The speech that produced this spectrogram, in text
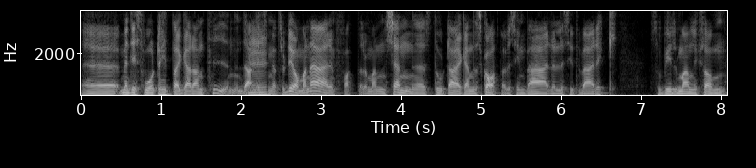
Eh, men det är svårt att hitta garantin där Mm. liksom. Jag tror det om man är en författare och man känner stort ägandeskap över sin värld eller sitt verk så vill man liksom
